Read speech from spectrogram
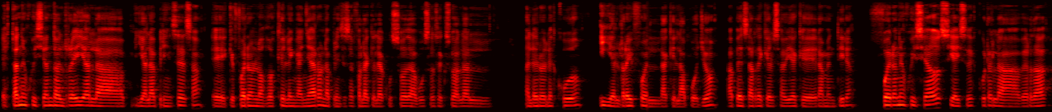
están enjuiciando al rey y a la, y a la princesa, eh, que fueron los dos que le engañaron, la princesa fue la que le acusó de abuso sexual al, al héroe del escudo, y el rey fue la que la apoyó, a pesar de que él sabía que era mentira. Fueron enjuiciados y ahí se descubre la verdad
